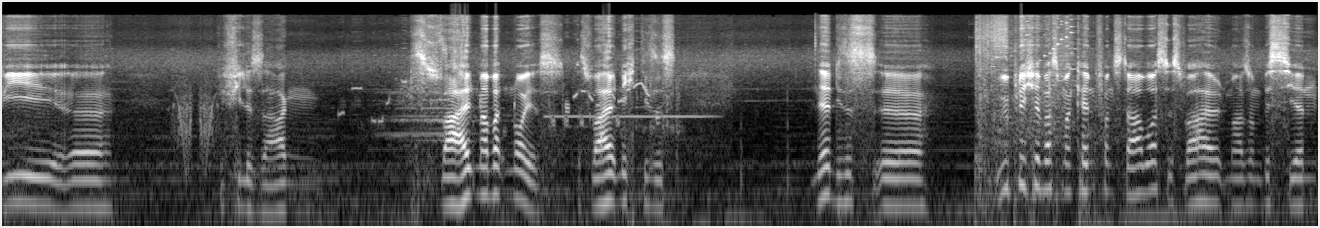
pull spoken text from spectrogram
wie, äh, wie viele sagen. Es war halt mal was Neues. Es war halt nicht dieses, ne, dieses, äh, übliche, was man kennt von Star Wars. Es war halt mal so ein bisschen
